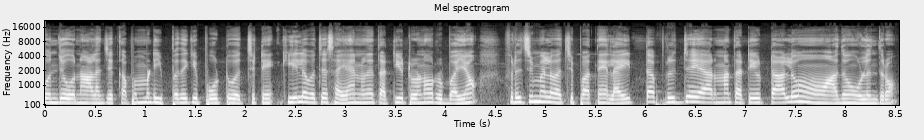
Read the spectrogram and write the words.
கொஞ்சம் ஒரு நாலஞ்சு கப்பை மட்டும் இப்போதைக்கு போட்டு வச்சுட்டேன். கீழே வச்ச சயான் வந்து தட்டி விட்டோன்னு ஒரு பயம். ஃப்ரிட்ஜ் மேலே வச்சு பார்த்தேன். லைட்டாக ஃப்ரிட்ஜை யாருன்னா தட்டி விட்டாலும் அதுவும் விழுந்துரும்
